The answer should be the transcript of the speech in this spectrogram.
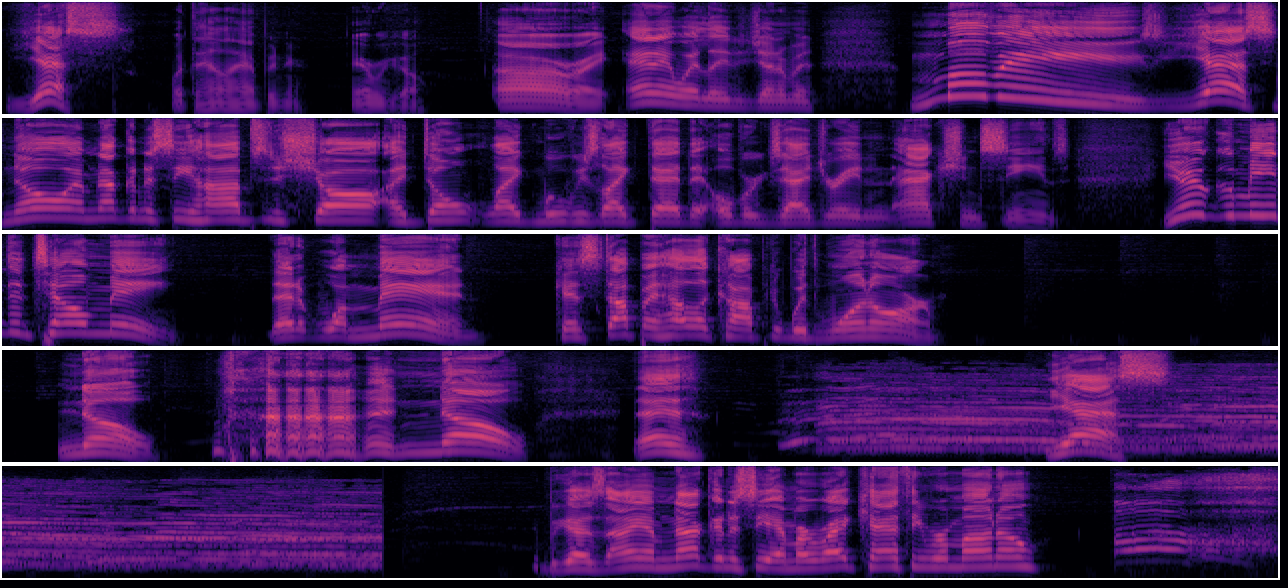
Yes. What the hell happened here? There we go. All right. Anyway, ladies and gentlemen, movies. Yes. No, I'm not going to see Hobbs and Shaw. I don't like movies like that that over exaggerate in action scenes. You mean to tell me that a man can stop a helicopter with one arm? No. no. That- yes. Because I am not going to see. Am I right, Kathy Romano? Oh,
